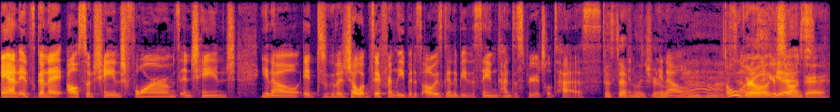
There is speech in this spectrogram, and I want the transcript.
Yeah. And it's going to also change forms and change, you know, it's going to show up differently, but it's always going to be the same kinds of spiritual tests. That's definitely And, true. You know, Yeah. Oh, girl, that you're yes. stronger.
